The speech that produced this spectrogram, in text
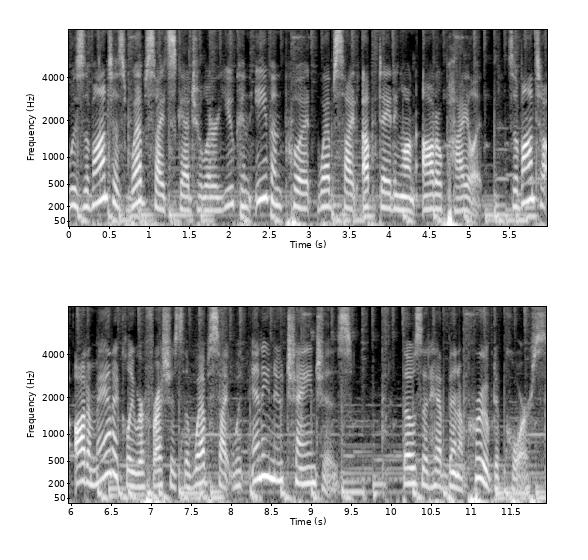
With Zavanta's website scheduler, you can even put website updating on autopilot. Zavanta automatically refreshes the website with any new changes, those that have been approved, of course.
